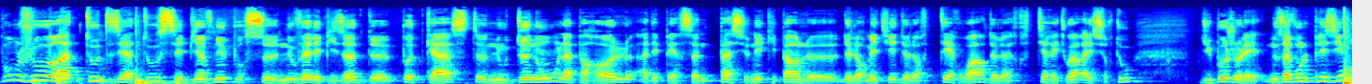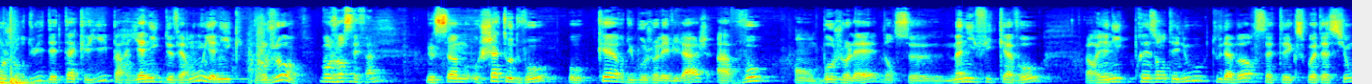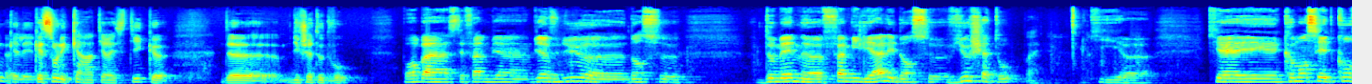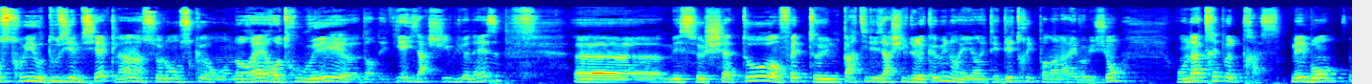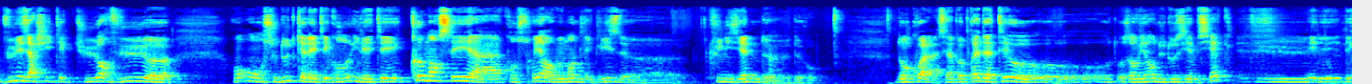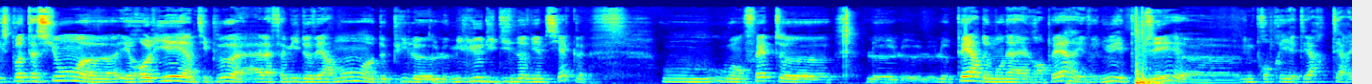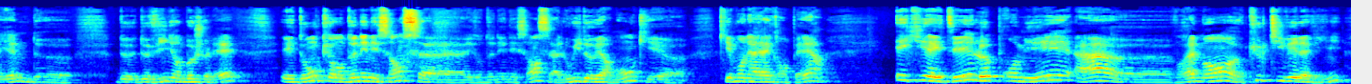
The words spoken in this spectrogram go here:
Bonjour à toutes et à tous et bienvenue pour ce nouvel épisode de podcast. Nous donnons la parole à des personnes passionnées qui parlent de leur métier, de leur terroir, de leur territoire et surtout du Beaujolais. Nous avons le plaisir aujourd'hui d'être accueillis par Yannick de Vermont. Yannick, bonjour. Bonjour Stéphane. Nous sommes au château de Vaux, au cœur du Beaujolais village, à Vaux en Beaujolais, dans ce magnifique caveau. Alors Yannick, présentez-nous tout d'abord cette exploitation. Quelles sont les caractéristiques de, du château de Vaux Bon ben Stéphane, bien, bienvenue euh, dans ce domaine euh, familial et dans ce vieux château Ouais. qui, euh, qui a commencé à être construit au XIIe siècle, hein, selon ce qu'on aurait retrouvé dans des vieilles archives lyonnaises. Mais ce château, en fait, une partie des archives de la commune ayant été détruites pendant la Révolution, on a très peu de traces. Mais bon, vu les architectures, vu, on, on se doute qu'il a été, il a été commencé à construire au moment de l'église euh, clunisienne de, de Vaux. Donc voilà, c'est à peu près daté au- au- aux environs du XIIe siècle. Et L'exploitation euh, est reliée un petit peu à, à la famille de Vermont euh, depuis le, le milieu du XIXe siècle, où, où en fait euh, le, le- le père de mon arrière-grand-père est venu épouser une propriétaire terrienne de, vignes en Beaujolais. Et donc ont donné naissance, à- ils ont donné naissance à Louis de Vermont, qui est, euh, qui est mon arrière-grand-père, et qui a été le premier à euh, vraiment euh, cultiver la vigne,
